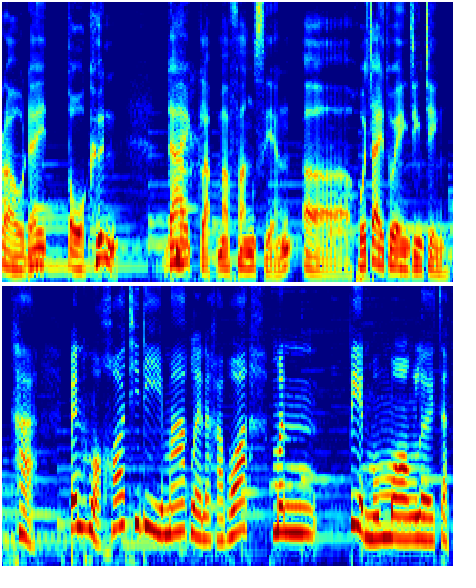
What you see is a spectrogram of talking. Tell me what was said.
เราได้โตขึ้น ได้กลับมาฟังเสียงเอ่อหัวใจตัวเองจริง ค่ะ เป็นหัวข้อที่ดีมากเลยนะคะ เพราะว่ามันเปลี่ยนมุมมองเลยจาก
